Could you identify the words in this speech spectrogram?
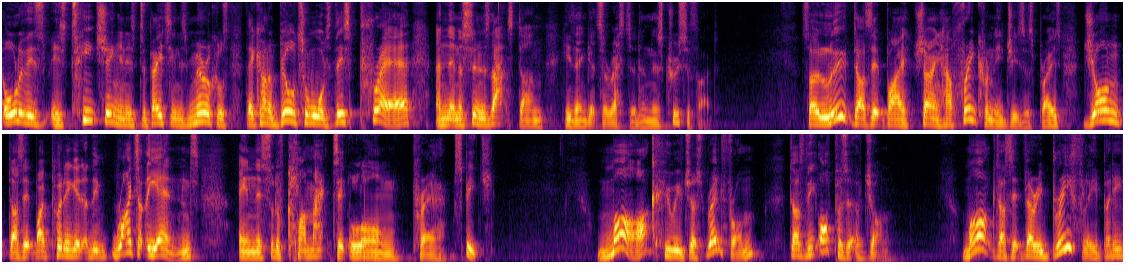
all of his, his teaching and his debating and his miracles, they kind of build towards this prayer. And then as soon as that's done, he then gets arrested and is crucified. So Luke does it by showing how frequently Jesus prays. John does it by putting it at the, right at the end in this sort of climactic long prayer speech. Mark, who we've just read from, does the opposite of John. Mark does it very briefly, but he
